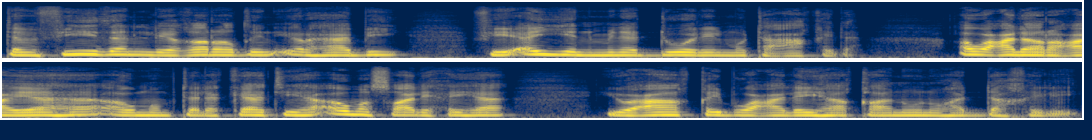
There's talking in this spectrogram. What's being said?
تنفيذا لغرض إرهابي في أي من الدول المتعاقدة أو على رعاياها أو ممتلكاتها أو مصالحها يعاقب عليها قانونها الداخلي.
